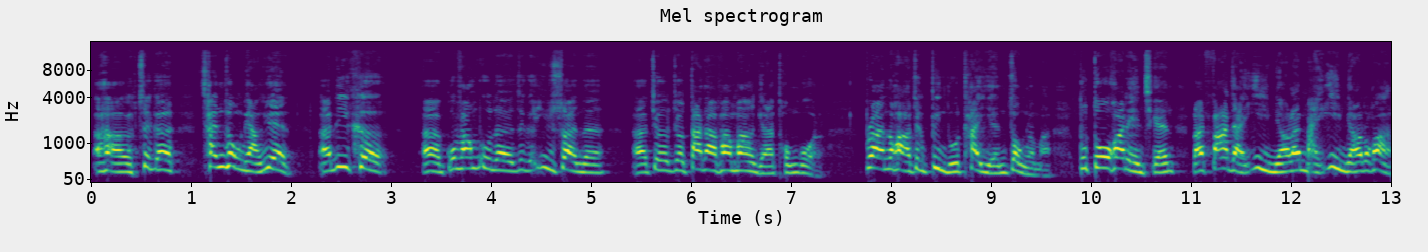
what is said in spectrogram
啊这个参众两院啊立刻啊国防部的这个预算呢啊就就大大方方的给它通过了。不然的话，这个病毒太严重了嘛，不多花点钱来发展疫苗、来买疫苗的话，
